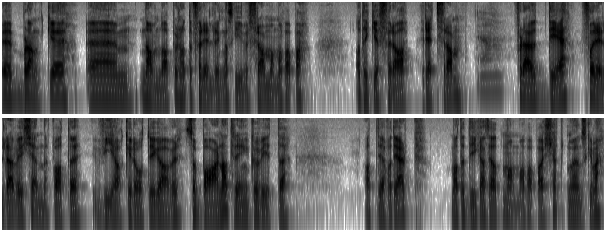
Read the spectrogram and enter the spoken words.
eh, blanke eh, navnelapper, sånn at foreldrene kan skrive fra mamma og pappa. At ikke fra rett fram. For det er jo det foreldra vil kjenne på at eh, vi har ikke råd til gaver. Så barna trenger ikke å vite at de har fått hjelp. Men at de kan si at mamma og pappa har kjøpt noe jeg ønsker meg.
